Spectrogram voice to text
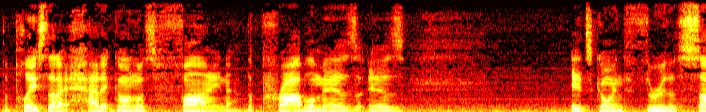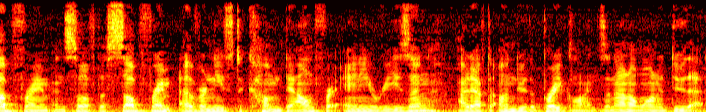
The place that I had it going was fine. The problem is is it's going through the subframe and so if the subframe ever needs to come down for any reason, I'd have to undo the brake lines and I don't want to do that.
